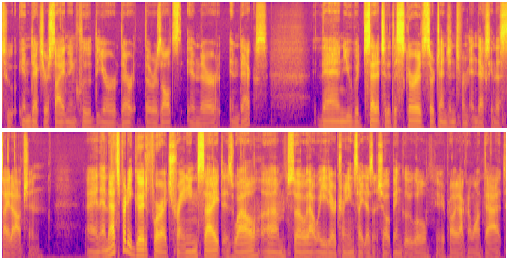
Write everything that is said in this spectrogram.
to index your site and include your their the results in their index then you would set it to the discourage search engines from indexing this site option. And, and that's pretty good for a training site as well. Um, so that way your training site doesn't show up in Google. You're probably not going to want that.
